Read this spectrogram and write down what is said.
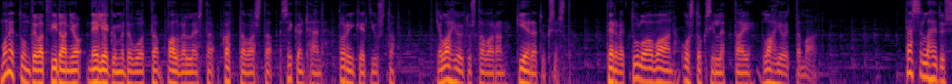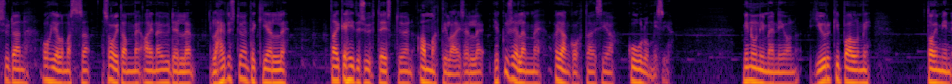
Monet tuntevat Fidan jo 40 vuotta palvelleesta kattavasta second hand toriketjusta ja lahjoitustavaran kierrätyksestä. Tervetuloa vaan ostoksille tai lahjoittamaan. Tässä lähetyssydän ohjelmassa soitamme aina yhdelle lähetystyöntekijälle tai kehitysyhteistyön ammattilaiselle ja kyselemme ajankohtaisia kuulumisia. Minun nimeni on Jyrki Palmi – Toimin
